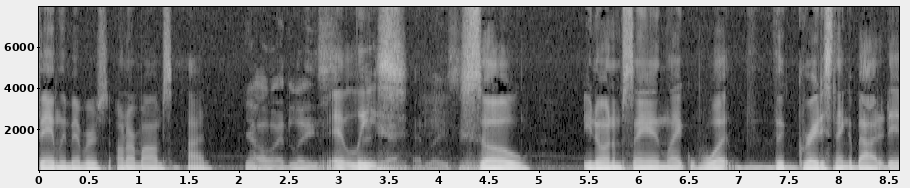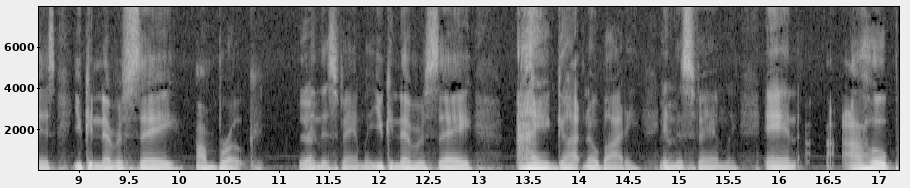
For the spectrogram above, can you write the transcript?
family members on our mom's side. Yeah. Oh, at least. At least. Yeah, at least. So, you know what I'm saying? Like, what the greatest thing about it is, you can never say, I'm broke Yeah. in this family. You can never say, I ain't got nobody in this family. And I hope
